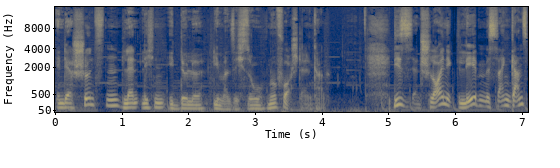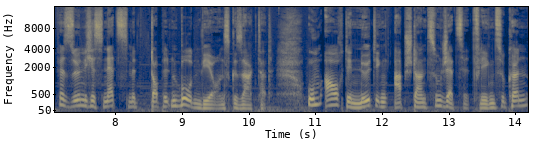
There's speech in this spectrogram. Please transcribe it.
in der schönsten ländlichen Idylle, die man sich so nur vorstellen kann. Dieses entschleunigte Leben ist sein ganz persönliches Netz mit doppeltem Boden, wie er uns gesagt hat, um auch den nötigen Abstand zum Jetset pflegen zu können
